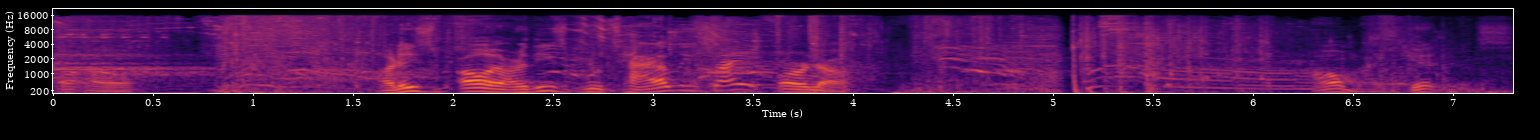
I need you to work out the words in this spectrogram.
Uh-oh. Are these oh are these brutalities right or no? Oh my goodness.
